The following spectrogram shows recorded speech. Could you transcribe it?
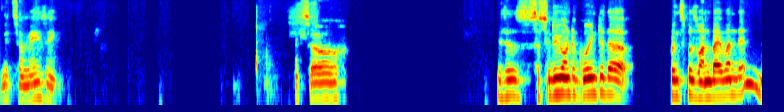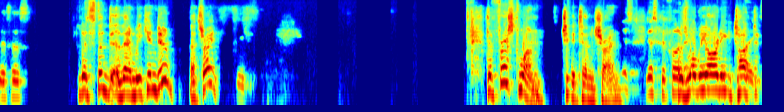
It's amazing. So, this is. So, do you want to go into the principles one by one? Then this is. That's the that we can do. That's right. Please. The first one, Chaitanya Charan, Just, just before was what we already talked.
